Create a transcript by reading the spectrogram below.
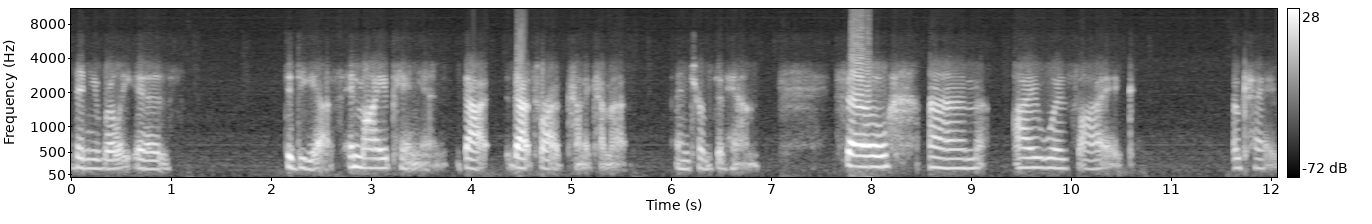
than he really is the DS. In my opinion, that that's where I've kind of come up in terms of him. So um, I was like, okay,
